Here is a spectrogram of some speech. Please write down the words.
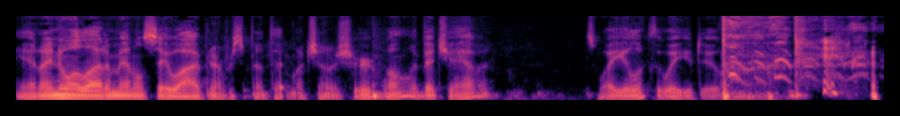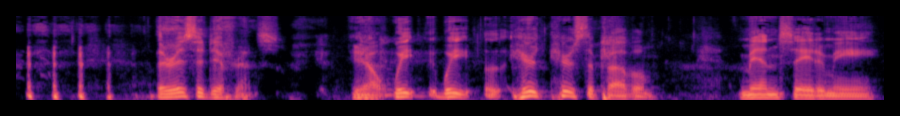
And I know a lot of men will say, well, I've never spent that much on a shirt. Well, I bet you haven't. That's why you look the way you do. there is a difference. You know, we, we, here, here's the problem. Men say to me,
